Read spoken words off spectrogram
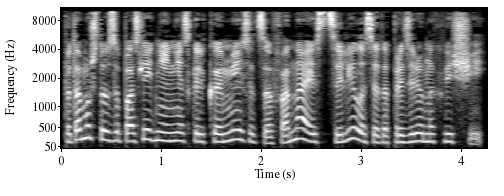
потому что за последние несколько месяцев она исцелилась от определенных вещей.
